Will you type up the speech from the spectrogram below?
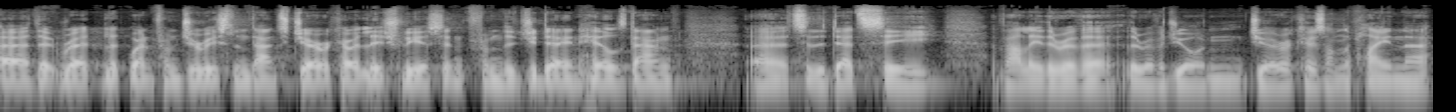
uh, that went from Jerusalem down to Jericho. It literally is from the Judean hills down uh, to the Dead Sea Valley, the river, the River Jordan. Jericho's on the plain there.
